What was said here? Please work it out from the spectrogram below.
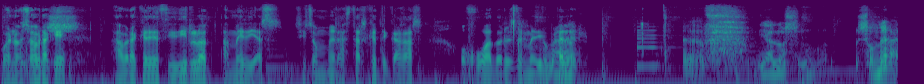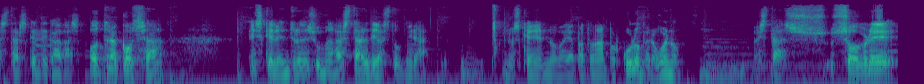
Bueno, eso habrá que, habrá que decidirlo a, medias, si son megastars que te cagas o jugadores de medio pelo. Ya los son megastars que te cagas. Otra cosa es que dentro de su megastar digas tú, mira, mm, no es que no vaya a patronar por culo, pero bueno, mm, estás sobre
